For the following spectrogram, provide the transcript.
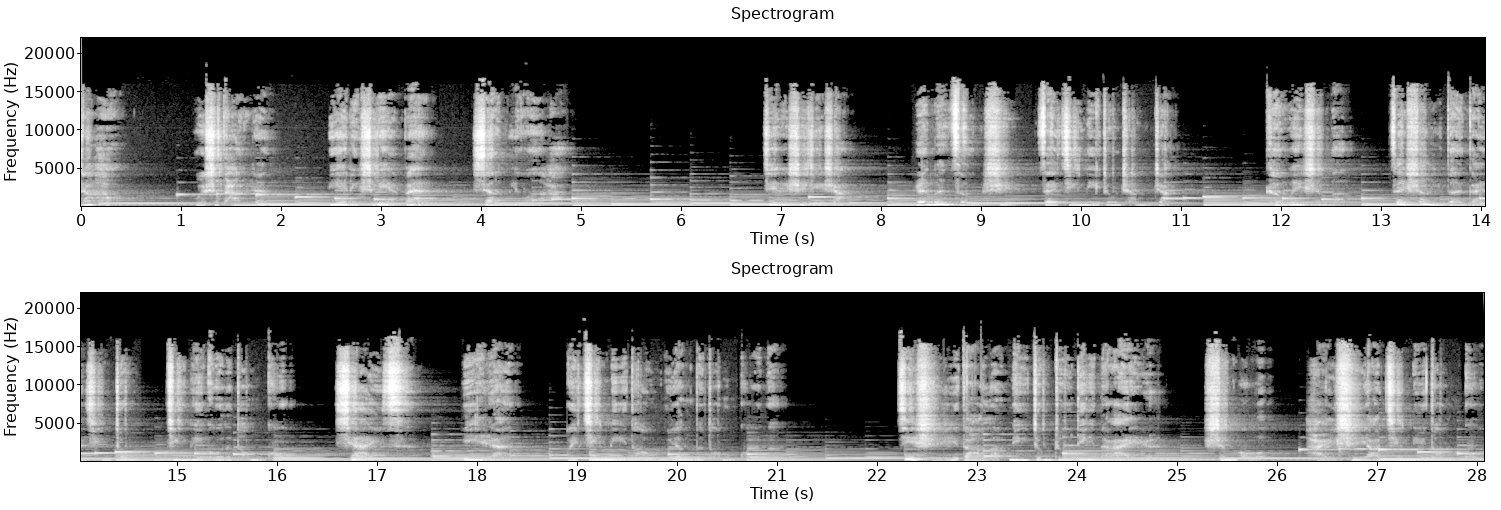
晚上好，我是唐人，夜里十点半向你问好。这个世界上，人们总是在经历中成长，可为什么在上一段感情中经历过的痛苦，下一次依然会经历同样的痛苦呢？即使遇到了命中注定的爱人，生活还是要经历痛苦。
